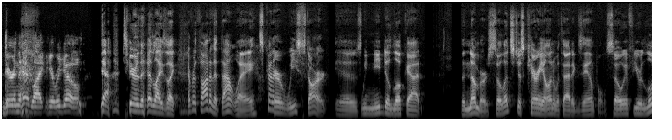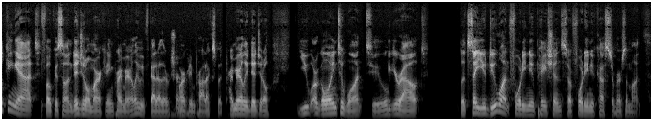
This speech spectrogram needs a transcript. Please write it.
deer in the headlight, here we go. yeah, tear in the headlights. Like, never thought of it that way. It's kind of where we start. Is we need to look at the numbers. So let's just carry on with that example. So if you're looking at focus on digital marketing primarily, we've got other sure. marketing products, but primarily digital, you are going to want to figure out let's say you do want 40 new patients or 40 new customers a month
